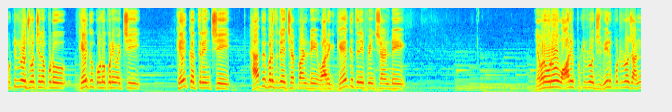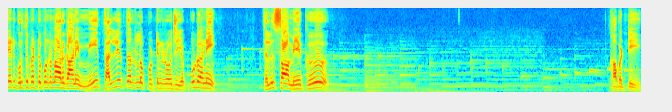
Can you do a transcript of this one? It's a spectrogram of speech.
పుట్టినరోజు వచ్చినప్పుడు కేక్ కొనుక్కొని వచ్చి కేక్ కత్తిరించి హ్యాపీ బర్త్డే చెప్పండి వారికి కేక్ తినిపించండి. ఎవరెవరో వారి పుట్టినరోజు వీరి పుట్టినరోజు అన్నిటి గుర్తుపెట్టుకుంటున్నారు. కానీ మీ తల్లిదండ్రులు పుట్టినరోజు ఎప్పుడు అని తెలుసా మీకు? కాబట్టి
